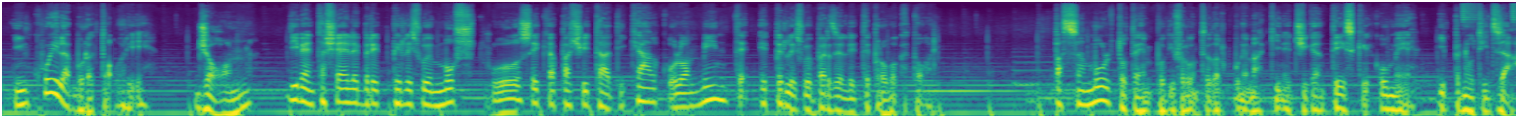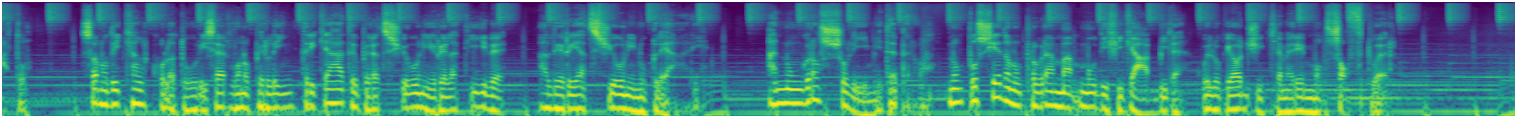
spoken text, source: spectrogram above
In quei laboratori John diventa celebre per le sue mostruose capacità di calcolo a mente e per le sue barzellette provocatorie. Passa molto tempo di fronte ad alcune macchine gigantesche come ipnotizzato. Sono dei calcolatori, servono per le intricate operazioni relative alle reazioni nucleari. Hanno un grosso limite però, non possiedono un programma modificabile, quello che oggi chiameremmo software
